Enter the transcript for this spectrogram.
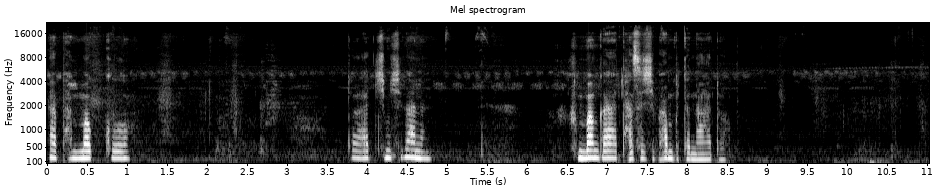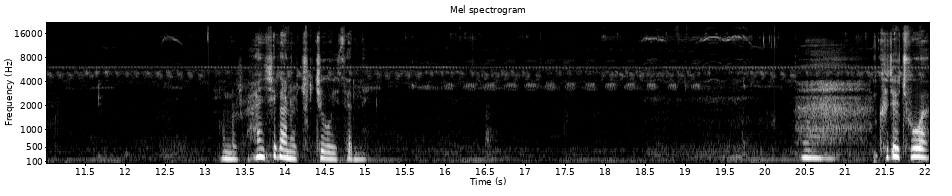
나 밥 먹고 또 아침 시간은 금방 가 5시 반부터 나와도. 오늘 한 시간을 죽치고 있었네. 아, 그저 좋아.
